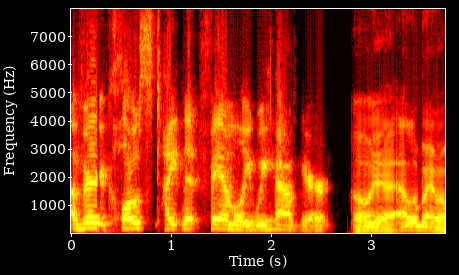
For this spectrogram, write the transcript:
a very close, tight knit family we have here. Oh yeah, Alabama.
